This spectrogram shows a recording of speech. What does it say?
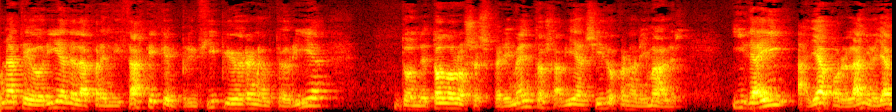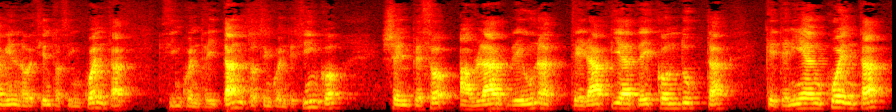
una teoría del aprendizaje que en principio era una teoría donde todos los experimentos habían sido con animales. Y de ahí, allá por el año ya 1950, 50 y tanto, 55, se empezó a hablar de una terapia de conducta que tenía en cuenta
